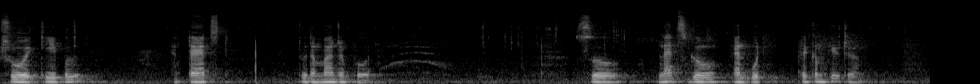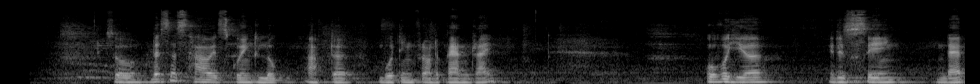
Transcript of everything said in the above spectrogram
through a cable attached to the motherboard. So let's go and boot the computer. So this is how it's going to look after booting from the pen drive. Over here it is saying that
